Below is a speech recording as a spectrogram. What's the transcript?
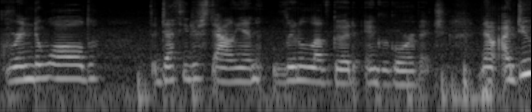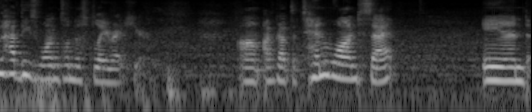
Grindelwald, the Death Eater Stallion, Luna Lovegood, and Gregorovitch. Now, I do have these wands on display right here. Um, I've got the 10 wand set, and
